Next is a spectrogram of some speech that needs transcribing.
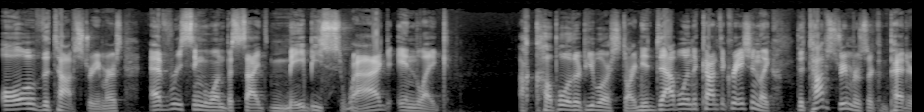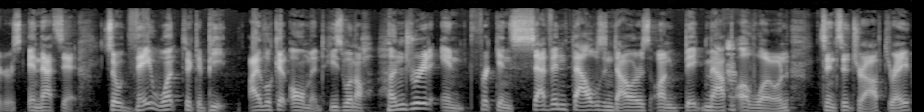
all of the top streamers, every single one besides maybe Swagg in like a couple other people are starting to dabble into content creation. Like the top streamers are competitors, and that's it. So they want to compete. I look at Almond. He's won a hundred and freaking seven thousand dollars on Big Map alone since it dropped, right?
